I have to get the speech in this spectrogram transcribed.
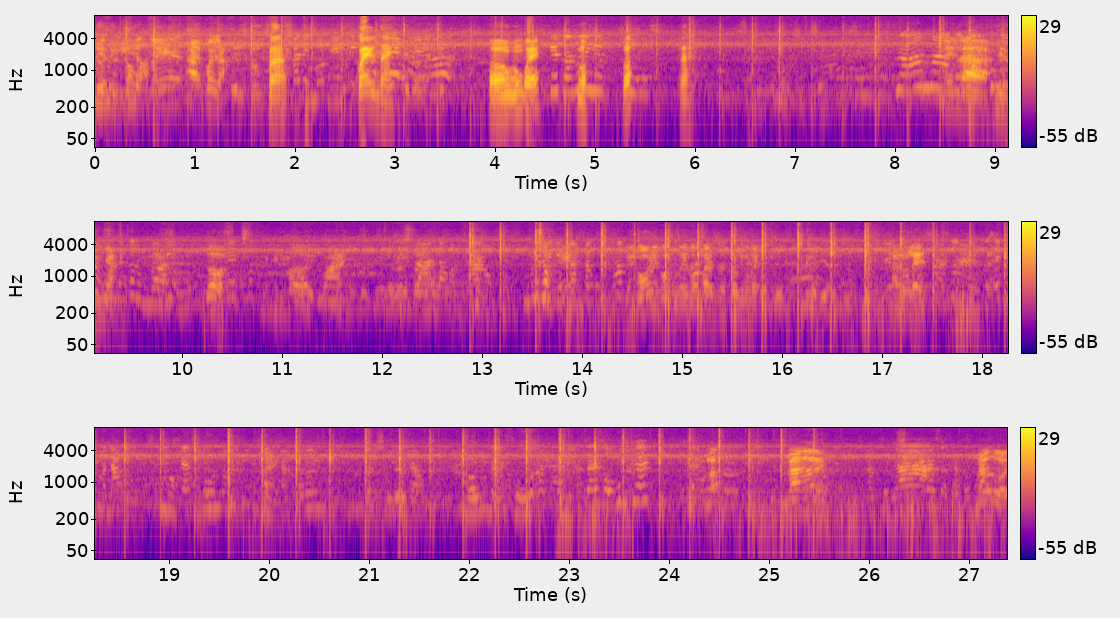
Điểm à quay à và quay không thầy ờ ông quay vâng vâng ra đây là hiền nhỉ rồi mời gối lên gối lên gối vậy lên lan này lan rồi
